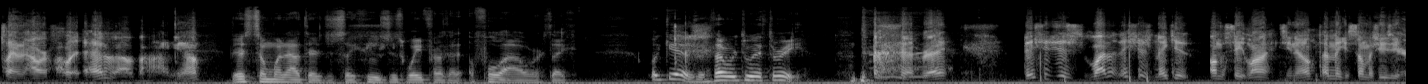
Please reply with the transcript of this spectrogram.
plan an hour ahead or an hour behind. You know, There's someone out there just like who's just wait for like a, a full hour. It's like, what gives? I thought we were doing it three. right? They should just why don't they should just make it on the state lines? You know, that'd make it so much easier.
